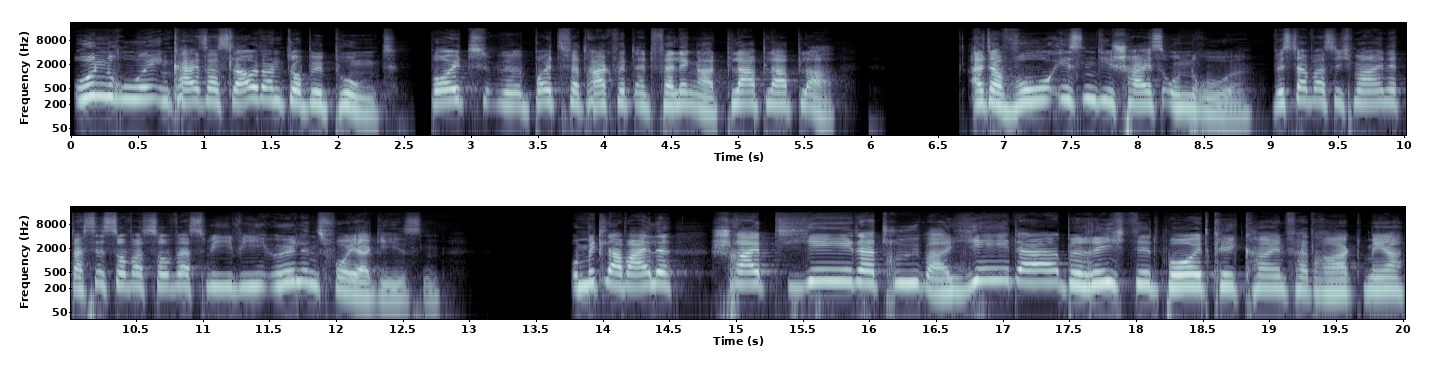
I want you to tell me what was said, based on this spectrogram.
Unruhe in Kaiserslautern, Doppelpunkt. Beut, äh, Beuts Vertrag wird nicht verlängert, bla bla bla. Alter, wo ist denn die scheiß Unruhe? Wisst ihr, was ich meine? Das ist sowas, sowas wie, wie Öl ins Feuer gießen. Und mittlerweile schreibt jeder drüber. Jeder berichtet, Boyd kriegt keinen Vertrag mehr.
